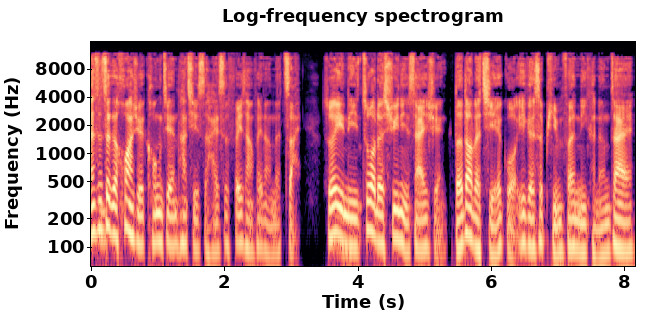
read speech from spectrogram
但是这个化学空间它其实还是非常非常的窄，所以你做的虚拟筛选得到的结果，一个是评分，你可能在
